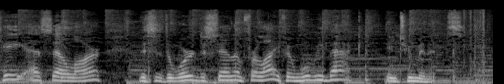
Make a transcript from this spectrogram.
KSLR. This is the word to stand up for life, and we'll be back in two minutes.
